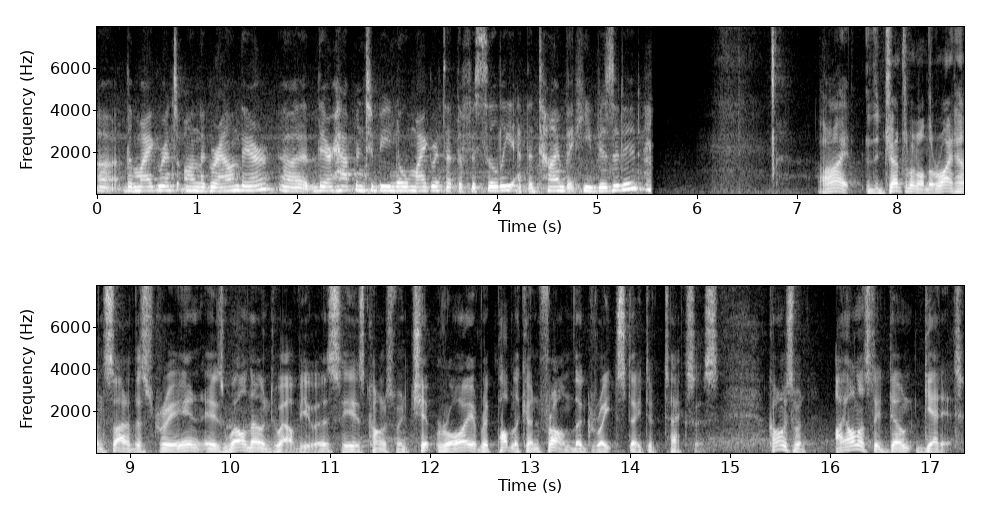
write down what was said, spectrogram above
uh, the migrants on the ground there. Uh, there happened to be no migrants at the facility at the time that he visited. All right, the gentleman on the right hand side of the screen is well known to our viewers. He is Congressman Chip Roy, Republican from the great state of Texas. Congressman, I honestly don't get it.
